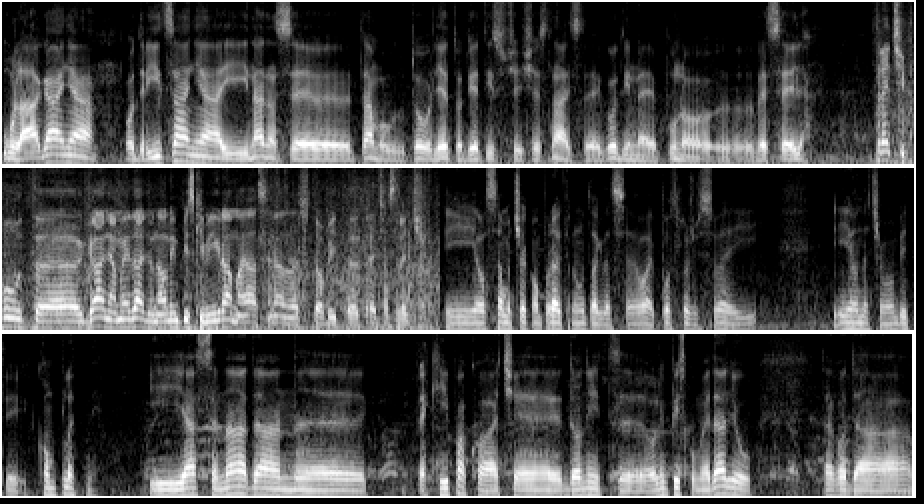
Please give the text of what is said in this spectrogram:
ulaganja, odricanja i nadam se e, tamo u to ljeto 2016. godine puno e, veselja. Treći put e, ganja medalju na olimpijskim igrama, ja se nadam da će to biti treća sreća. I evo, samo čekam pravi trenutak da se ovaj, posloži sve i, i onda ćemo biti kompletni. I ja se nadam e, ekipa koja će donijeti olimpijsku medalju, tako da,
